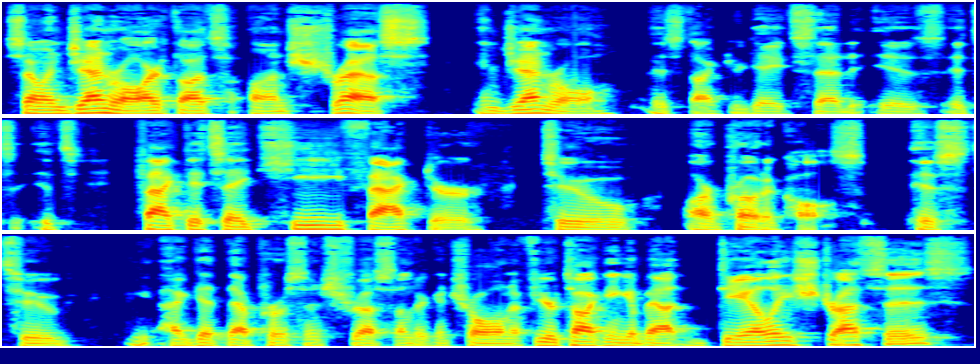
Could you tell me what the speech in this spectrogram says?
So in general, our thoughts on stress in general, as Dr. Gates said, is it's it's in fact it's a key factor to our protocols is to uh, get that person's stress under control. And if you're talking about daily stresses,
